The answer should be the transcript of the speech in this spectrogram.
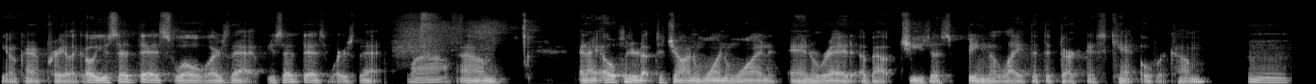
you know kind of pray like oh you said this well where's that you said this where's that wow. um, and I opened it up to John 1 1 and read about Jesus being the light that the darkness can't overcome. Mm.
